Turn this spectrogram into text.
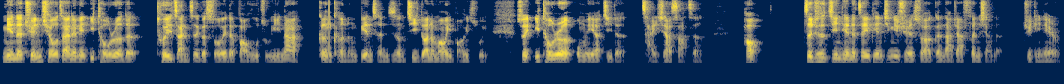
免得全球在那边一头热的推展这个所谓的保护主义，那更可能变成这种极端的贸易保护主义。所以一头热，我们也要记得踩一下刹车。好。这就是今天的这一篇经济学所要跟大家分享的具体内容，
